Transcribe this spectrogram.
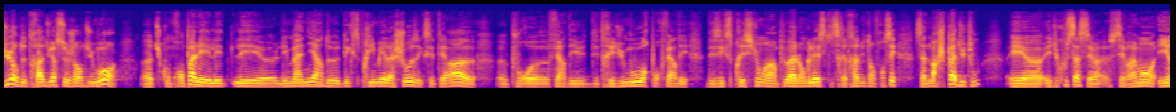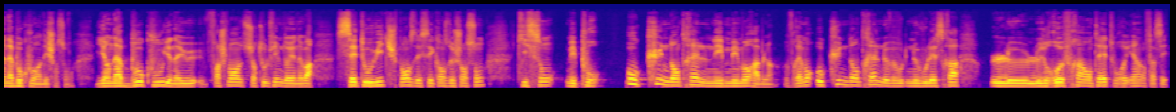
dur de traduire ce genre d'humour. Euh, tu comprends pas les, les, les, euh, manières de- d'exprimer la chose, etc. euh, euh, pour faire des, traits d'humour, pour faire des, expressions un peu à l'anglaise qui seraient traduites en français. Ça ne marche pas du tout. Et, du coup, ça, c'est vraiment. Et il y en a beaucoup, hein, des chansons. Il y en a beaucoup. Il y en a eu. Franchement, sur tout le film, il doit y en avoir 7 ou 8, je pense, des séquences de chansons qui sont. Mais pour aucune d'entre elles n'est mémorable. hein. Vraiment, aucune d'entre elles ne vous, ne vous laissera le, refrain en tête ou rien. Enfin, c'est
